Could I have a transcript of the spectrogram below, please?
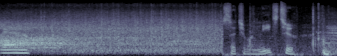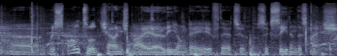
Yeah. Setiawan needs to uh, respond to a challenge by uh, Lee Yong-dae if they're to succeed in this match.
